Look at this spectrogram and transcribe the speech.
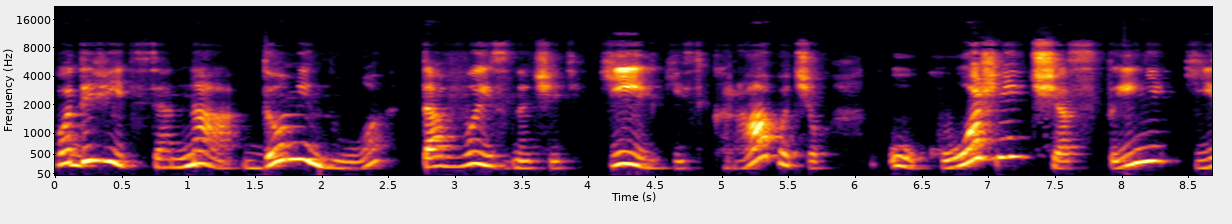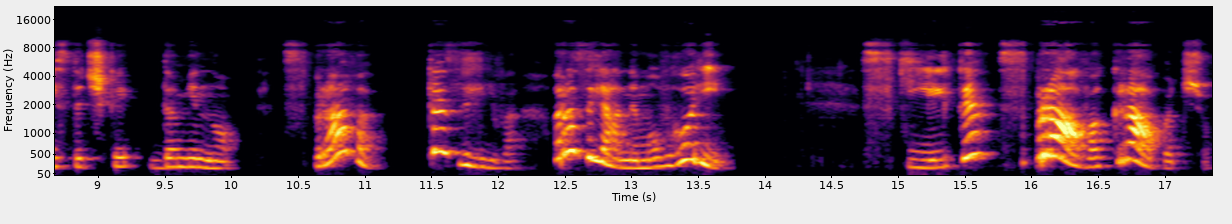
Подивіться на доміно та визначіть кількість крапочок у кожній частині кісточки доміно. Справа та зліва розглянемо вгорі. Скільки справа крапочок?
